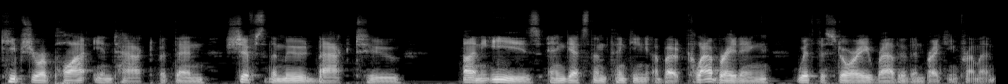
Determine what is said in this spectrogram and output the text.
keeps your plot intact, but then shifts the mood back to unease and gets them thinking about collaborating with the story rather than breaking from it.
